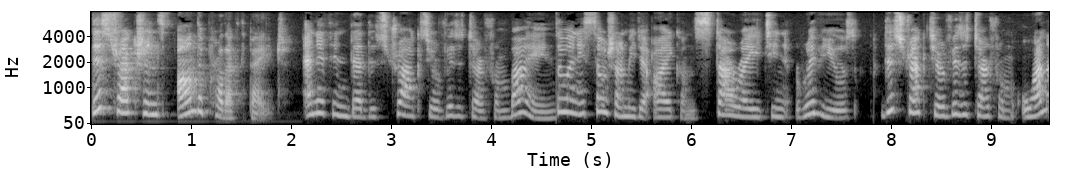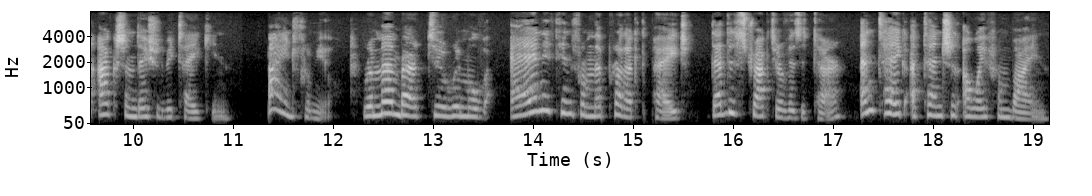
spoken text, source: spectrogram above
Distractions on the product page. Anything that distracts your visitor from buying, so any social media icons, star rating, reviews, distract your visitor from one action they should be taking buying from you. Remember to remove anything from the product page that distract your visitor and take attention away from buying.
